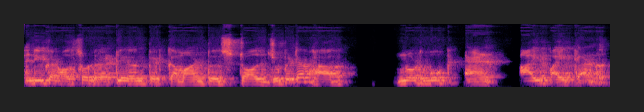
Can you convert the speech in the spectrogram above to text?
and you can also directly run pip command to install Jupyter Hub, Notebook and IPyKernel.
